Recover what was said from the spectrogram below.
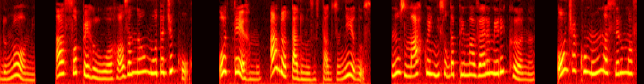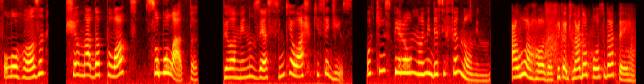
do nome, a superlua rosa não muda de cor. O termo, adotado nos Estados Unidos, nos marca o início da primavera americana, onde é comum nascer uma flor rosa chamada Phlox subulata. Pelo menos é assim que eu acho que se diz. O que inspirou o nome desse fenômeno? A lua rosa fica de lado oposto da Terra,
